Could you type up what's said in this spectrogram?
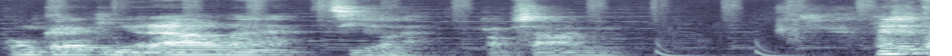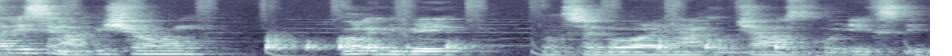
konkrétní, reálné cíle a přání. Takže tady si napíšou, kolik by potřebovali nějakou částku x, y,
